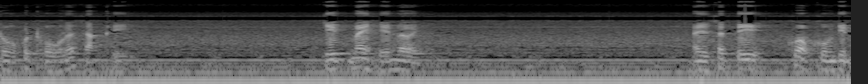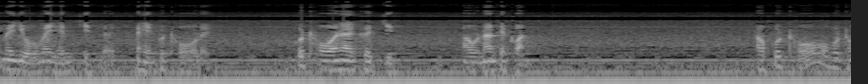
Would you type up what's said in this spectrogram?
ตัวพุทโธและสักทีจิตไม่เห็นเลยไอ้สติควบคุมจิตไม่อยู่ไม่เห็นจิตเลย ไม่เห็นพุทโธเลย พุทโธนั่คือจิต เอานั้นเสียก่อน เอาพุทโธพุทโธ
